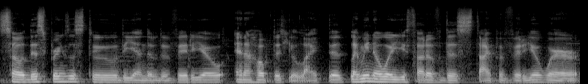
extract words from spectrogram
So this brings us to the end of the video and I hope that you liked it. Let me know what you thought of this type of video where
